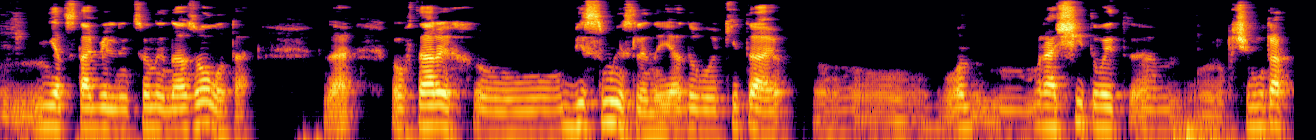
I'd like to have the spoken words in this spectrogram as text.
нет стабильной цены на золото. Да? Во-вторых, бессмысленно, я думаю, Китаю. Э, он рассчитывает почему-то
